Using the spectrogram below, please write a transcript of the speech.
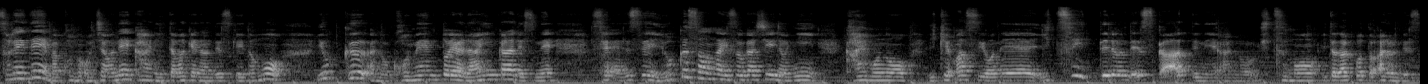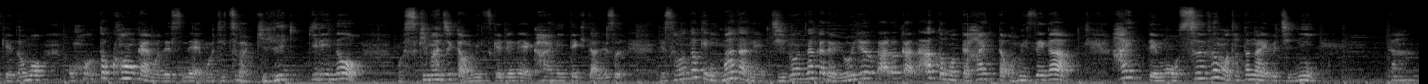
それで、まあ、このお茶をね買いに行ったわけなんですけれどもよくあのコメントや LINE からですね先生よくそんな忙しいのに買い物行けますよねいつ行ってるんですか？ってねあの質問いただくことあるんですけれどももう本当今回もですねもう実はギリギリの隙間時間を見つけてね買いに行ってきたんです。でその時にまだね自分の中では余裕があるかなと思って入ったお店が入ってもう数分も経たないうちにタンタン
